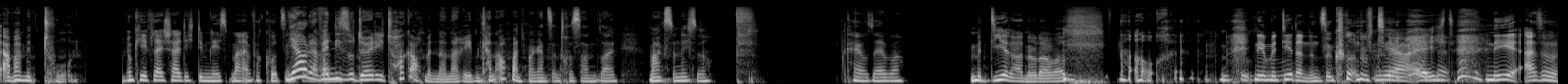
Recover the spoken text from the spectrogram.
aber mit Ton. Okay, vielleicht schalte ich demnächst mal einfach kurz. Ja, oder wenn an. die so Dirty Talk auch miteinander reden, kann auch manchmal ganz interessant sein. Magst du nicht so? Kann ich auch selber. Mit dir dann, oder was? Auch. Nee, mit dir dann in Zukunft. Ja, echt. nee, also,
